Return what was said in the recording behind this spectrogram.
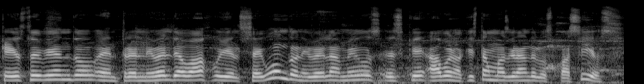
que yo estoy viendo entre el nivel de abajo y el segundo nivel, amigos, es que, ah, bueno, aquí están más grandes los pasillos.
